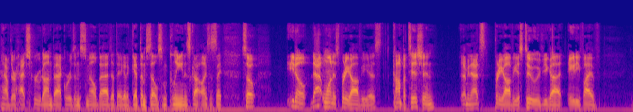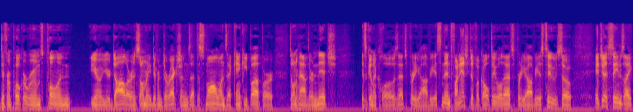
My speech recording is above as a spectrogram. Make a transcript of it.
have their hat screwed on backwards and smell bad that they got to get themselves some clean, as Scott likes to say. So, you know, that one is pretty obvious. Competition, I mean, that's pretty obvious too. If you got 85 different poker rooms pulling, you know, your dollar in so many different directions, that the small ones that can't keep up or don't have their niche is going to close. That's pretty obvious. And then financial difficulty, well, that's pretty obvious too. So it just seems like,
